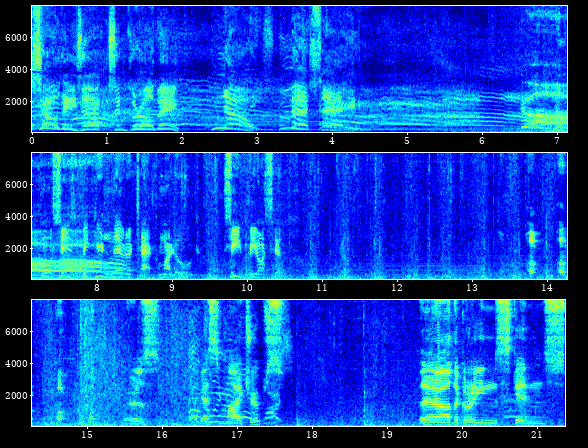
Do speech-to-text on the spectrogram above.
Show these Urks and Grobi no mercy. Your forces begin their attack, my lord. See for yourself. There's, I guess, my troops. There are the greenskins.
